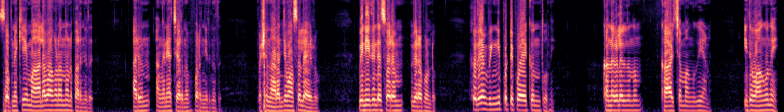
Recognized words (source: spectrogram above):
സ്വപ്നയ്ക്ക് മാല വാങ്ങണമെന്നാണ് പറഞ്ഞത്. അരുൺ അങ്ങനെയാ ചേർന്നപ്പോൾ പറഞ്ഞിരുന്നത്. പക്ഷെ നാലഞ്ച് മാസമല്ലേ ആയുള്ളൂ. വിനീതിന്റെ സ്വരം വിറപുണ്ടു ഹൃദയം വിങ്ങിപ്പൊട്ടിപ്പോയേക്കൊന്നും തോന്നി. കണ്ണുകളിൽ നിന്നും കാഴ്ച മങ്ങുകയാണ്. ഇത് വാങ്ങുന്നേ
